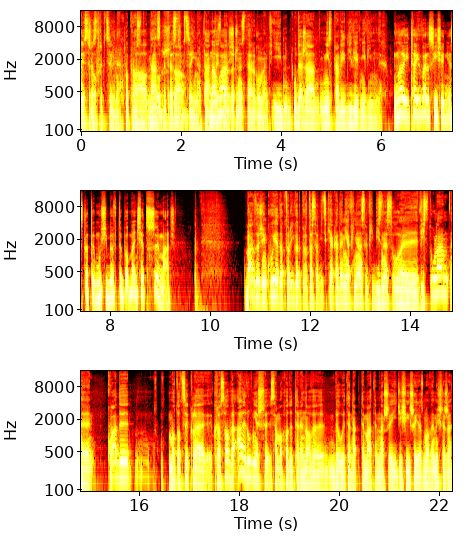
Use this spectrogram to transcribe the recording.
jest przestępców. restrykcyjne, po prostu. Otóż Nazbyt to. restrykcyjne. Tak, No to jest bardzo właśnie. częsty argument. I uderza niesprawiedliwie w niewinnych. No i tej wersji się niestety musimy w tym momencie trzymać. Bardzo dziękuję. Dr Igor Protasowicki, Akademia Finansów i Biznesu e, Wistula. Kłady, motocykle crossowe, ale również samochody terenowe były te tematem naszej dzisiejszej rozmowy. Myślę, że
